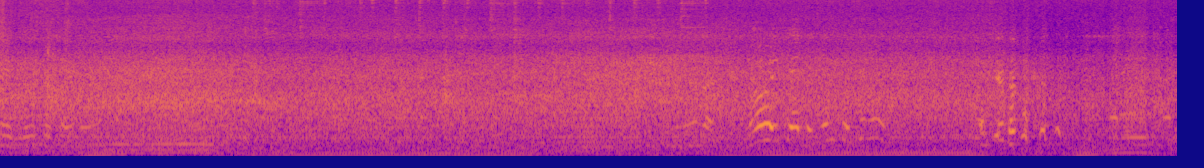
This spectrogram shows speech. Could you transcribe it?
No, y quédate quieto, ¿sí no? Así es.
